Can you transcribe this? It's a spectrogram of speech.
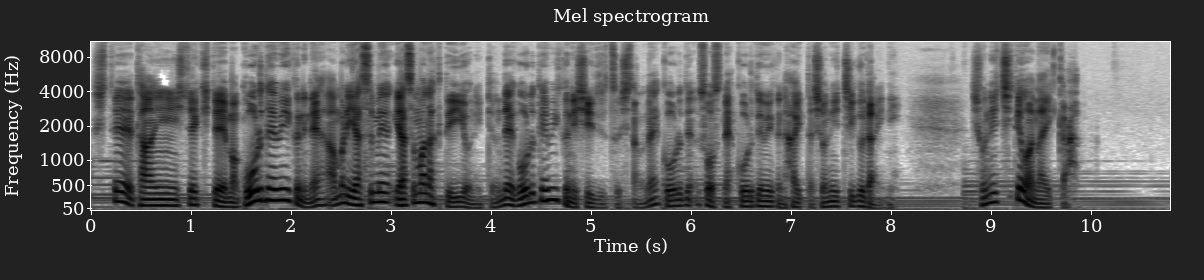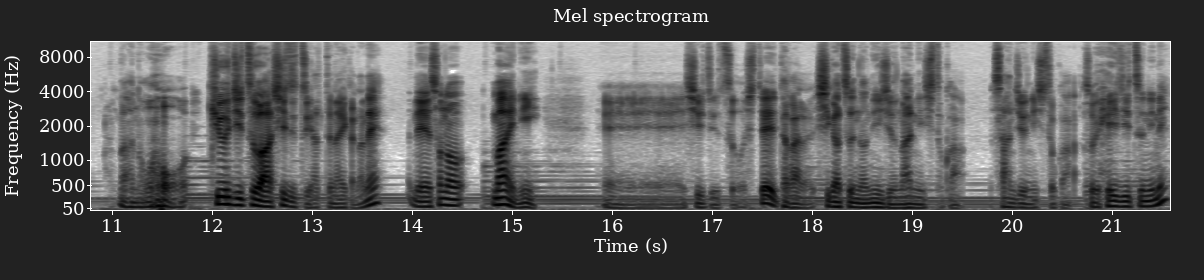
して退院してきて、まあ、ゴールデンウィークにね、あんまり休め休まなくていいようにって言うんで、ゴールデンウィークに手術したのね。ゴールデン、そうですね、ゴールデンウィークに入った初日ぐらいに。初日ではないか。あの、休日は手術やってないからね。で、その前に、えー手術をしてだから4月の二十何日とか30日とかそういう平日にね、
